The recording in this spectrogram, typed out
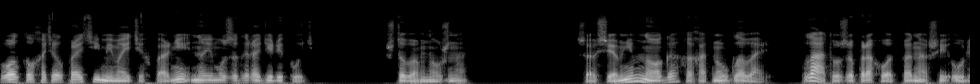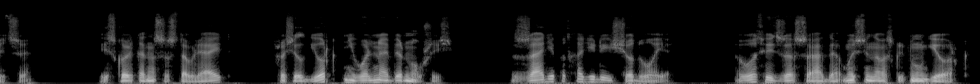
Волков хотел пройти мимо этих парней, но ему загородили путь. «Что вам нужно?» «Совсем немного», — хохотнул главарь. «Плату за проход по нашей улице». «И сколько она составляет?» — спросил Георг, невольно обернувшись. Сзади подходили еще двое. «Вот ведь засада!» — мысленно воскликнул Георг.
